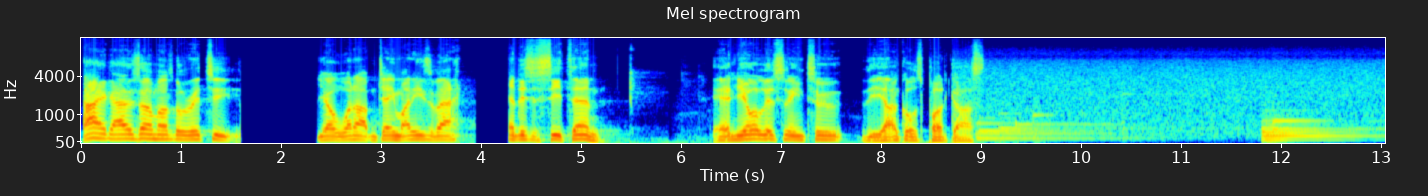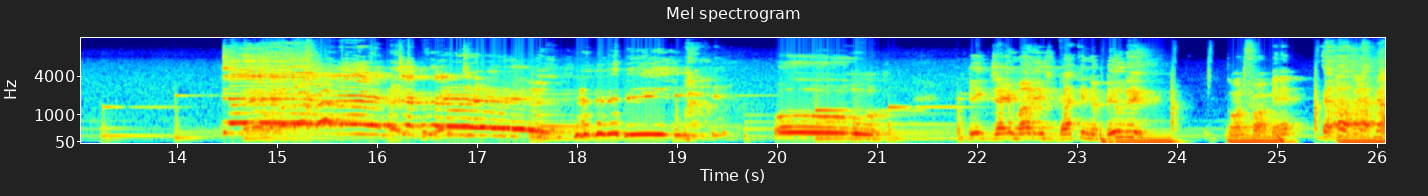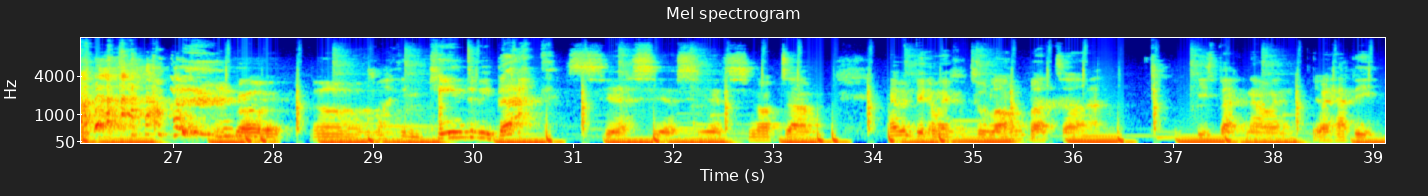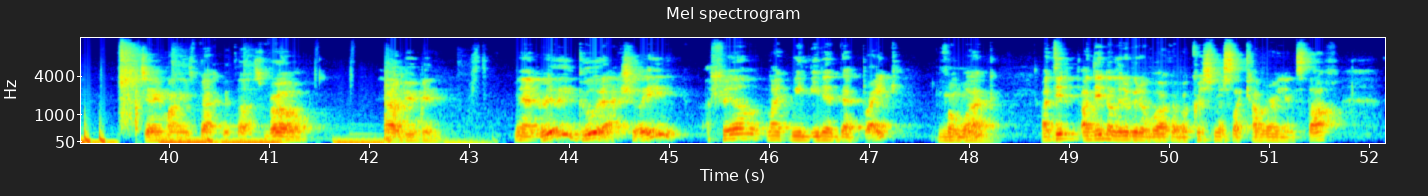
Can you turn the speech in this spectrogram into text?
Hi guys, I'm Uncle Richie. Yo, what up? J Money's back. And this is C10. And you're listening to the Uncle's Podcast. oh, Big J Money's back in the building. Gone for a minute. Bro. Oh. Fucking keen to be back. Yes, yes, yes. Not, um, haven't been away for too long, but uh, he's back now and we're happy J Money's back with us. Bro, how have you been? Man, really good actually. I feel like we needed that break from Mm. work. I did I did a little bit of work over Christmas, like covering and stuff.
